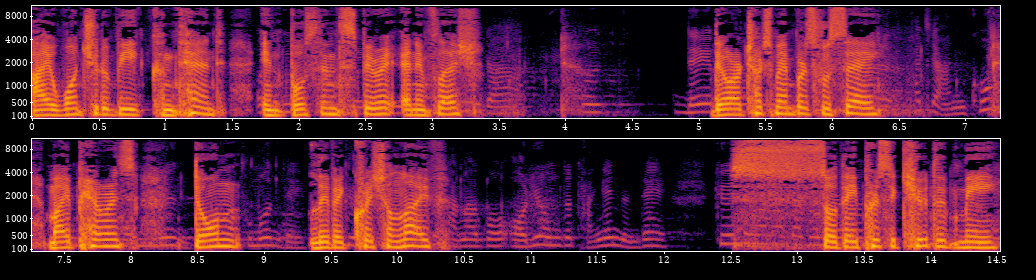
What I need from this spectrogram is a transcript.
I want you to be content in both in spirit and in flesh. There are church members who say, My parents don't live a Christian life. So they persecuted me.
